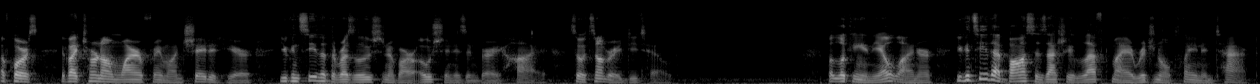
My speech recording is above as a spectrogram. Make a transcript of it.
Of course, if I turn on wireframe unshaded here, you can see that the resolution of our ocean isn't very high, so it's not very detailed. But looking in the outliner, you can see that Boss has actually left my original plane intact,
